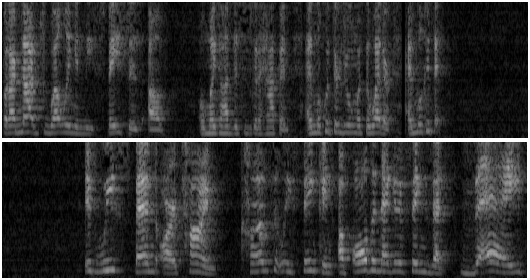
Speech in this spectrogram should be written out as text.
But I'm not dwelling in these spaces of oh my God, this is going to happen. And look what they're doing with the weather. And look at that. If we spend our time constantly thinking of all the negative things that they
